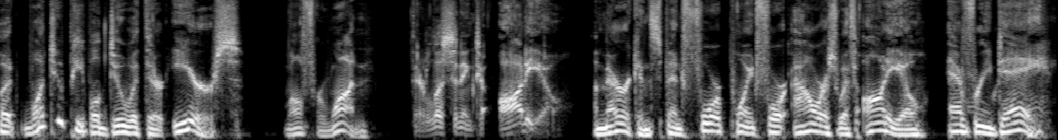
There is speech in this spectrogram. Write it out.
But what do people do with their ears? Well, for one, they're listening to audio. Americans spend 4.4 hours with audio every day.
